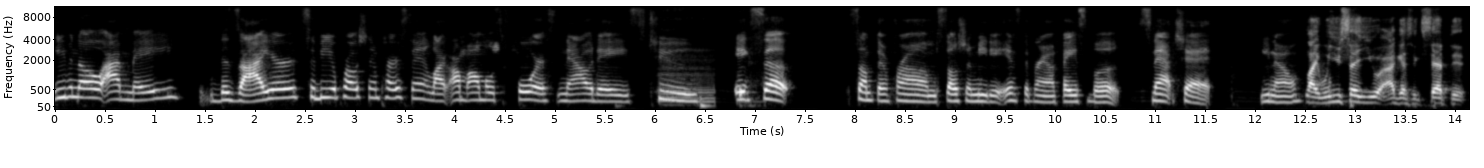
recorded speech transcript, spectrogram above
even though i may desire to be approached in person like i'm almost forced nowadays to Mm, accept something from social media instagram facebook snapchat you know like when you say you, I guess, accept it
